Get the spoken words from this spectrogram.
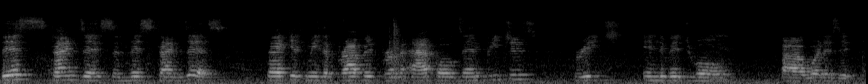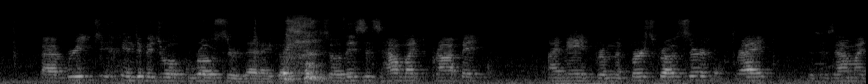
this times this and this times this, that gives me the profit from apples and peaches for each individual, uh, what is it? Uh, for each individual grocer that I go to. So this is how much profit I made from the first grocer, right? This is how much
